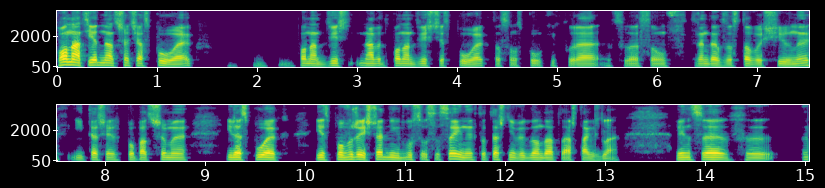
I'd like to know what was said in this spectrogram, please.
ponad 1 trzecia spółek, ponad 200, nawet ponad 200 spółek, to są spółki, które, które są w trendach wzrostowych silnych i też jak popatrzymy, ile spółek jest powyżej średnich dwusucesyjnych, to też nie wygląda to aż tak źle. Więc e, e,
